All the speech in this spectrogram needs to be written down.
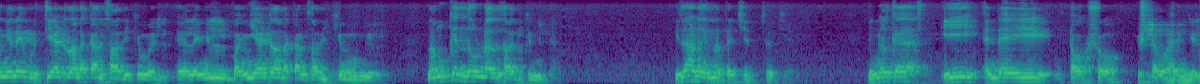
ഇങ്ങനെ വൃത്തിയായിട്ട് നടക്കാൻ സാധിക്കുമെങ്കിൽ അല്ലെങ്കിൽ ഭംഗിയായിട്ട് നടക്കാൻ സാധിക്കുമെങ്കിൽ നമുക്ക് എന്തുകൊണ്ട് അത് സാധിക്കുന്നില്ല? ഇതാണ് ഇന്നത്തെ ചോദ്യം. നിങ്ങൾക്ക് ഈ എന്റെ ഈ ടോക്ക് ഷോ ഇഷ്ടമായെങ്കിൽ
